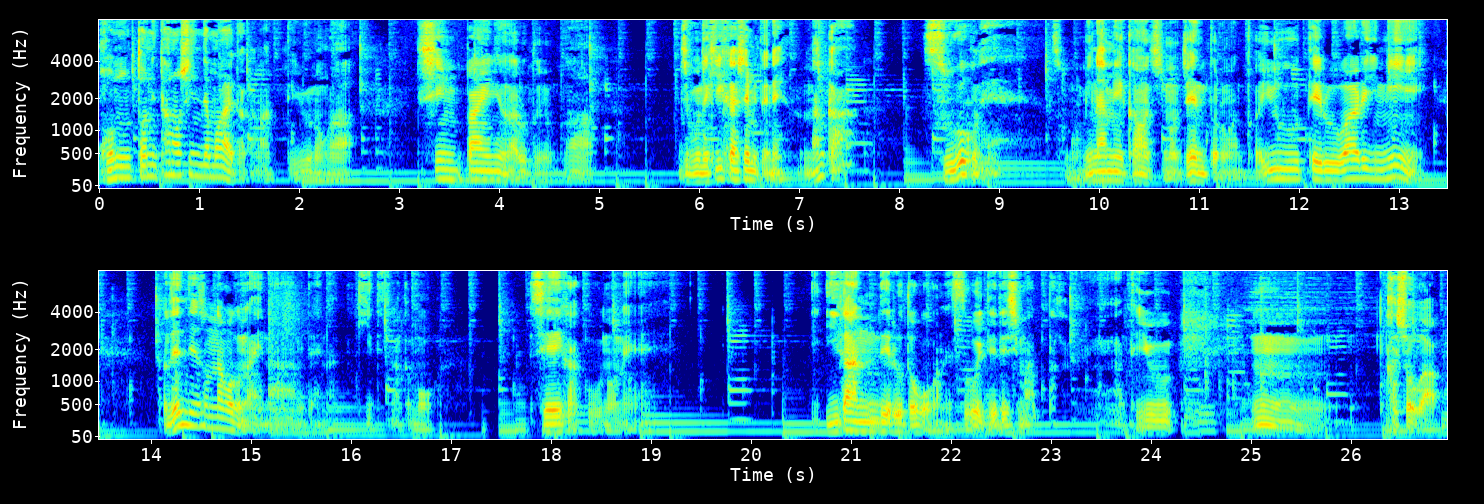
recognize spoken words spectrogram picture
本当に楽しんでもらえたかなっていうのが心配になるというか、自分で聞き返してみてね、なんか、すごくね、その南河内のジェントルマンとか言うてる割に、全然そんなことないなみたいな聞いてて、なんかもう、性格のね、歪んでるとこがね、すごい出てしまったかなっていう、うん、箇所が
